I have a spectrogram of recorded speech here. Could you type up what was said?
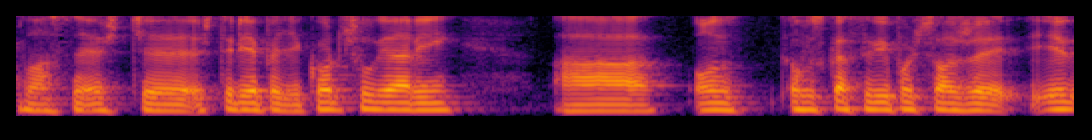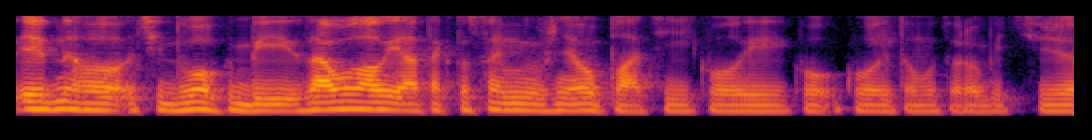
vlastne ešte 4-5 korčuliari a on Huska si vypočítal, že jedného či dvoch by zavolali a tak to sa im už neoplatí kvôli, kvôli tomu to robiť. Čiže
